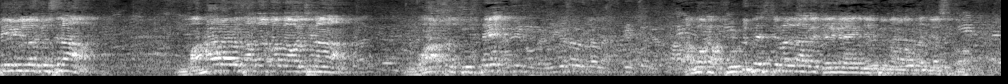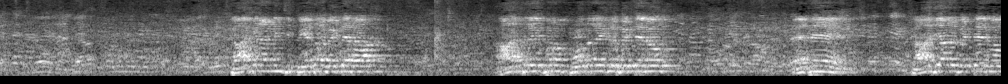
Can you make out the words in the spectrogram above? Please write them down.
టీవీలో చూసినా మహారాజు సందర్భంగా వచ్చిన వార్తలు చూస్తే అవి ఒక ఫుడ్ ఫెస్టివల్ లాగా జరిగాయని చెప్పి మనం అర్థం చేసుకోవాలి. కాకినాడ నుంచి పీతలు పెట్టారా? ఆంధ్రపురం పూతరేకులు పెట్టారు. అయితే కాజాలు పెట్టారు.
